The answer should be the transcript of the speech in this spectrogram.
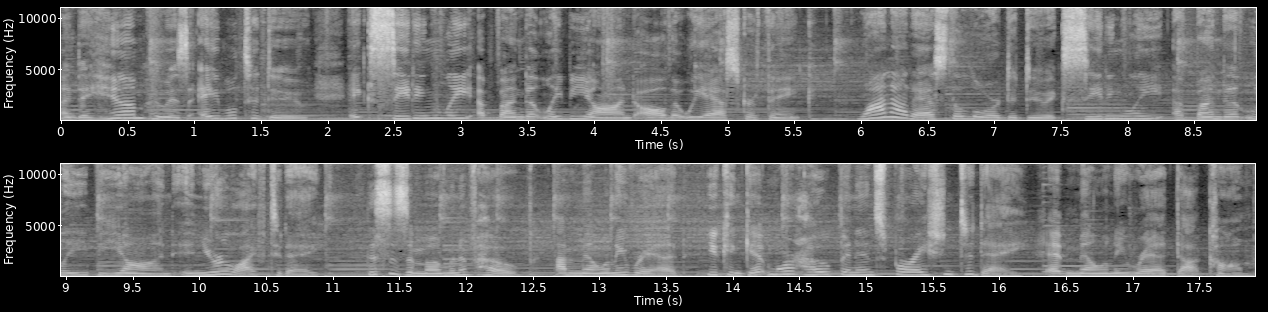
"Unto him who is able to do exceedingly abundantly beyond all that we ask or think." Why not ask the Lord to do exceedingly abundantly beyond in your life today? This is a moment of hope. I'm Melanie Redd. You can get more hope and inspiration today at melanieredd.com.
